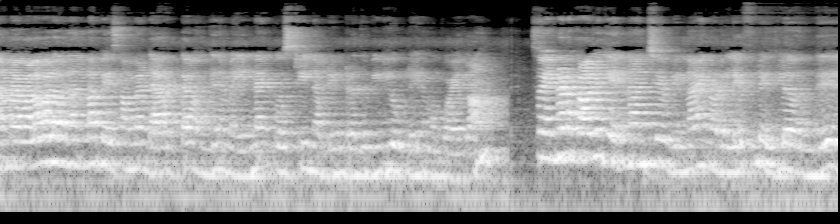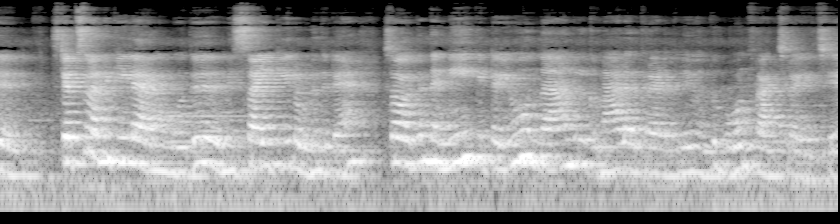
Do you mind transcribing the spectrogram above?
நம்ம வள பேசாமல் பேசாம டேரக்டா வந்து நம்ம என்ன கொஸ்டின் அப்படின்றது வீடியோக்குள்ளேயே நம்ம போயிடலாம். ஸோ என்னோட காலுக்கு என்னாச்சு அப்படின்னா என்னோட லெஃப்ட் லெக்ல வந்து ஸ்டெப்ஸ்ல இருந்து கீழே இறங்கும்போது மிஸ் ஆகி கீழே விழுந்துட்டேன். ஸோ வந்து இந்த நீ கிட்டையும் இந்த ஆங்கிளுக்கு மேலே இருக்கிற இடத்துலையும் வந்து போன் ஃப்ராக்சர் ஆயிடுச்சு.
